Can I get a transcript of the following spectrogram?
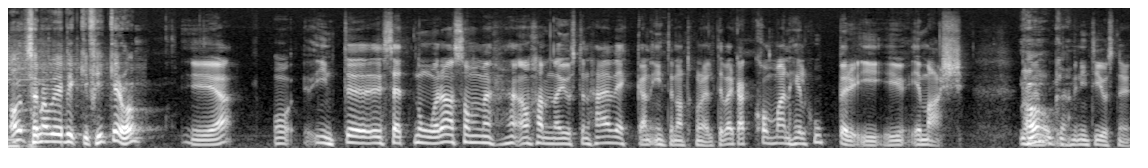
Ja. sen har vi Wikifika då. Ja, och inte sett några som hamnar just den här veckan internationellt. Det verkar komma en hel hoper i, i, mars. Ja, men, okej. men inte just nu.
